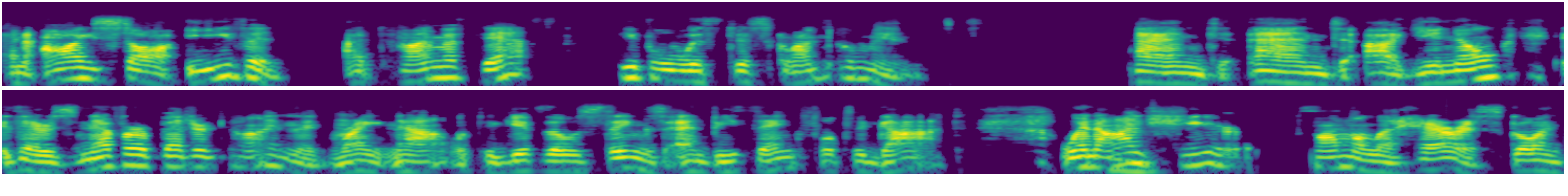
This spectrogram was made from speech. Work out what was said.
and I saw even at time of death people with disgruntlement and and uh, you know there's never a better time than right now to give those things and be thankful to god when mm-hmm. i hear kamala harris going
